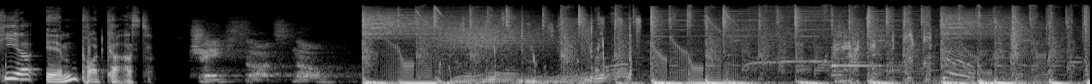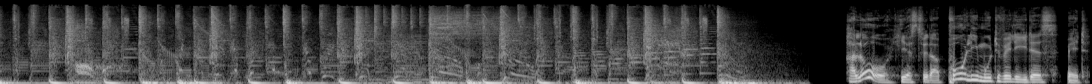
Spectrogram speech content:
hier im Podcast. Change starts now. Hallo, hier ist wieder Poli Mutevelidis mit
